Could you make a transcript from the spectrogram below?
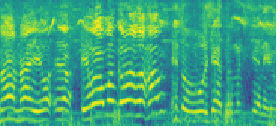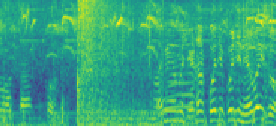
ના ના એવા અમને ગણા હાવ. એ તો ઓળખ્યા તમે કે ને એવું તમે અમે શેઠા ખોજી ખોજી ને છો.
